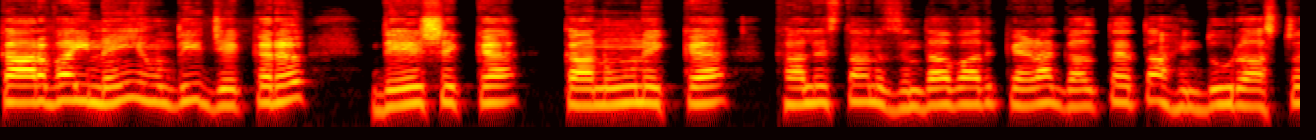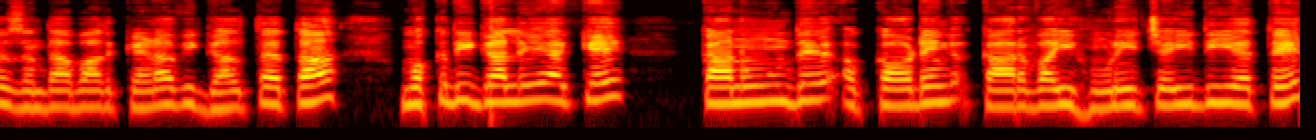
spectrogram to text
ਕਾਰਵਾਈ ਨਹੀਂ ਹੁੰਦੀ ਜੇਕਰ ਦੇਸ਼ ਇੱਕ ਹੈ, ਕਾਨੂੰਨ ਇੱਕ ਹੈ ਖਾਲਿਸਤਾਨ ਜ਼ਿੰਦਾਬਾਦ ਕਹਿਣਾ ਗਲਤ ਹੈ ਤਾਂ ਹਿੰਦੂ ਰਾਸ਼ਟਰ ਜ਼ਿੰਦਾਬਾਦ ਕਹਿਣਾ ਵੀ ਗਲਤ ਹੈ ਤਾਂ ਮੁੱਖ ਦੀ ਗੱਲ ਇਹ ਹੈ ਕਿ ਕਾਨੂੰਨ ਦੇ ਅਕੋਰਡਿੰਗ ਕਾਰਵਾਈ ਹੋਣੀ ਚਾਹੀਦੀ ਹੈ ਤੇ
